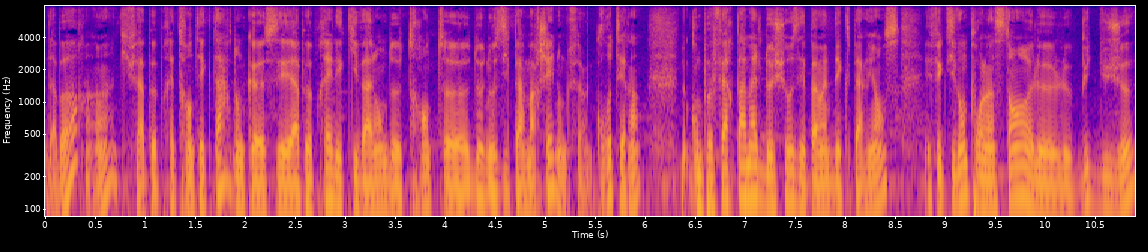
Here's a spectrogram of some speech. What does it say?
d'abord, hein, qui fait à peu près 30 hectares, donc euh, c'est à peu près l'équivalent de 30 euh, de nos hypermarchés, donc c'est un gros terrain. Donc on peut faire pas mal de choses et pas mal d'expériences. Effectivement, pour l'instant, le, le, but du jeu,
